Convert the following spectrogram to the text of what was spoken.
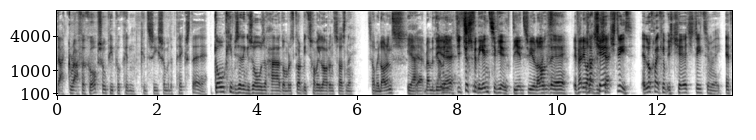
that graphic up so people can can see some of the picks there. Goalkeepers, I think, is always a hard one, but it's got to be Tommy Lawrence, hasn't it? Tommy Lawrence. Yeah. yeah. Remember the. I mean, uh, just for the interview. The interview. On the, if anyone was that Church check, Street? It looked like it was Church Street to me. If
